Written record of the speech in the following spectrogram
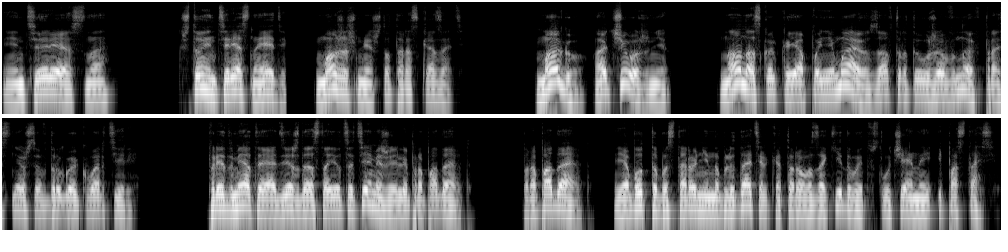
Интересно». «Что интересно, Эдик? Можешь мне что-то рассказать?» «Могу, а чего же нет? Но, насколько я понимаю, завтра ты уже вновь проснешься в другой квартире. Предметы и одежда остаются теми же или пропадают?» «Пропадают. Я будто бы сторонний наблюдатель, которого закидывает в случайные ипостаси».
